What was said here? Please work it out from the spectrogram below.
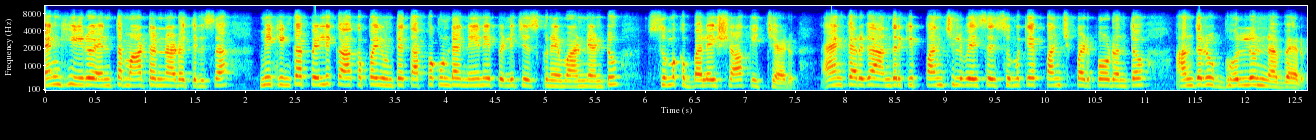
యంగ్ హీరో ఎంత మాట అన్నాడో తెలుసా? మీకు ఇంకా పెళ్ళి కాకపోయి ఉంటే తప్పకుండా నేనే పెళ్ళి చేసుకునేవాడిని అంటూ సుమకు భలే షాక్ ఇచ్చాడు. యాంకర్గా అందరికీ పంచులు వేసే సుమకే పంచ్ పడిపోవడంతో అందరూ గొల్లు నవ్వారు.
